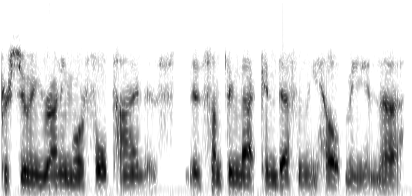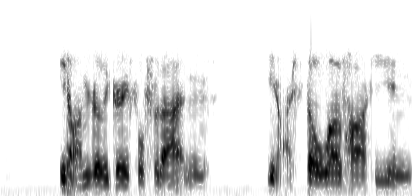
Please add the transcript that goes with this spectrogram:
pursuing running more full time is is something that can definitely help me, and uh, you know I'm really grateful for that, and you know I still love hockey and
